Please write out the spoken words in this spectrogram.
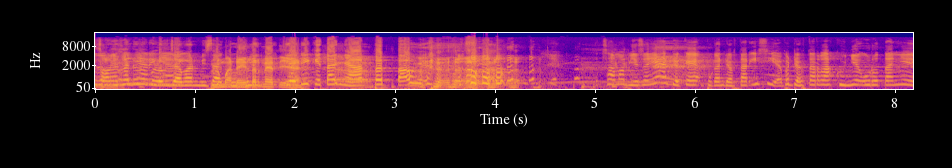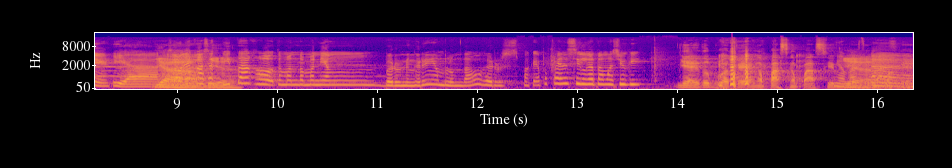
Soalnya kan dulu belum zaman bisa Belum ada internet ya? jadi kita nyatet tau nggak? Sama biasanya ada kayak bukan daftar isi, apa daftar lagunya urutannya. iya Ya. Soalnya kaset iya. kita kalau teman-teman yang baru dengerin yang belum tahu harus pakai apa pensil kata Mas Yuki. Ya itu buat kayak ngepas-ngepasin. Ngepas. Iya, Ah, pakai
